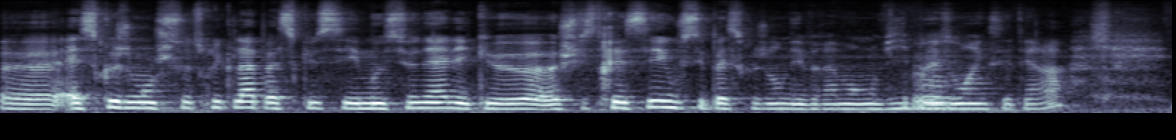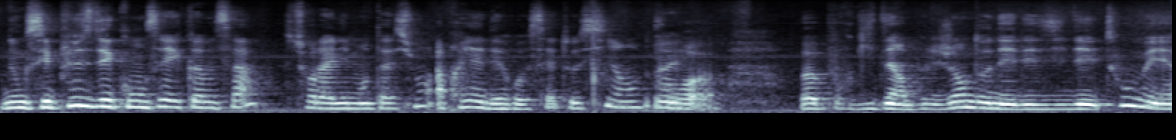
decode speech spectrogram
Euh, Est-ce que je mange ce truc-là parce que c'est émotionnel et que euh, je suis stressée ou c'est parce que j'en ai vraiment envie, Ouais. besoin, etc. Donc c'est plus des conseils comme ça sur l'alimentation. Après, il y a des recettes aussi hein, pour, Ouais. euh, bah, pour guider un peu les gens, donner des idées et tout, mais...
